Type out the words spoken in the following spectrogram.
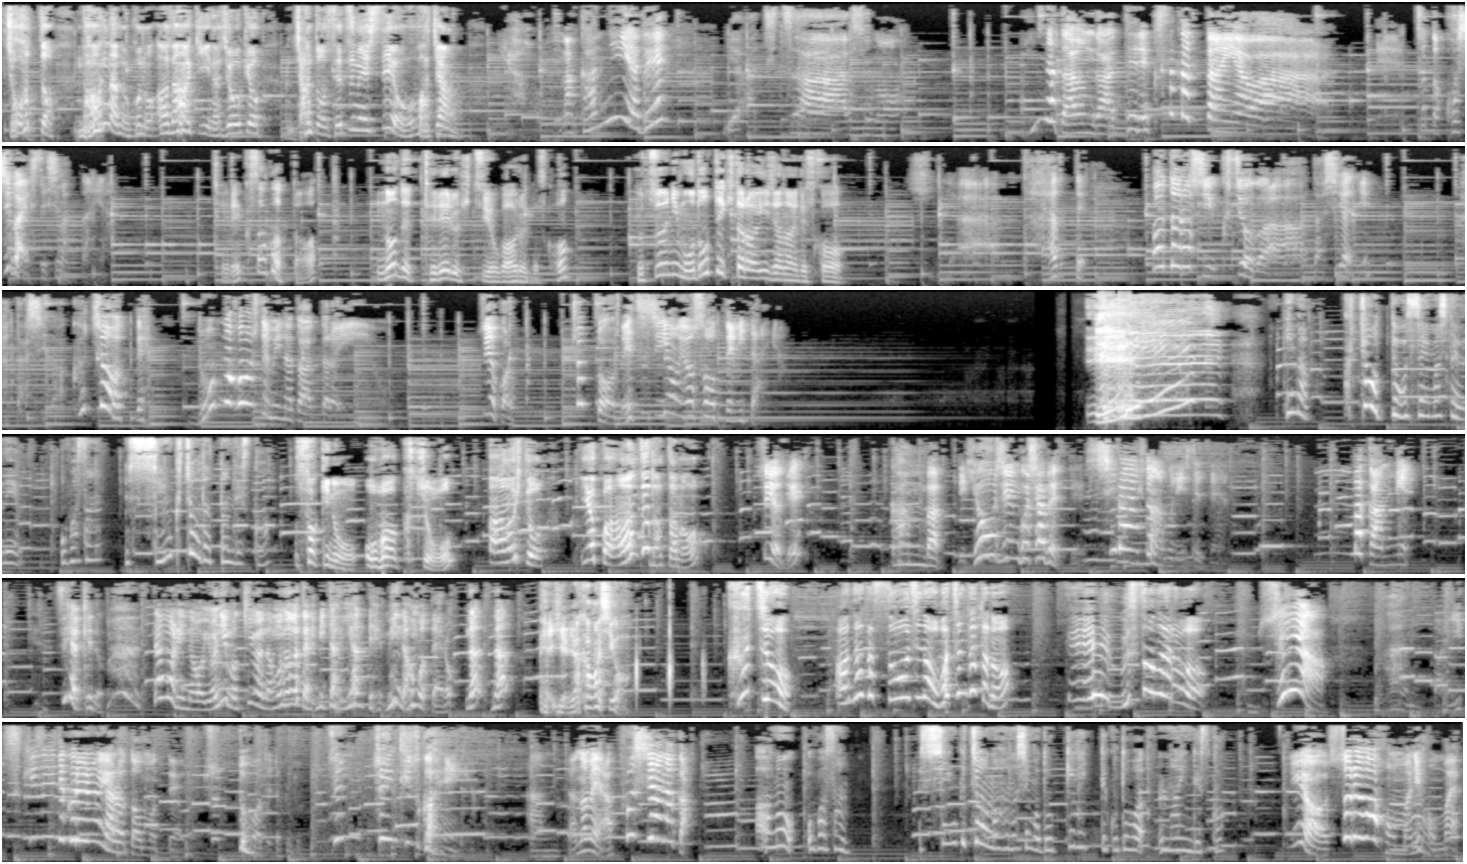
ちょっと、なんなのこのアナーキーな状況。ちゃんと説明してよ、おばちゃん。いや、ほんま堪忍やで。いや、実は、その、なと会うんが照れくさかったんやわ。えーちょっと小芝居してしまったんや。照れくさかった？なんで照れる必要があるんですか？普通に戻ってきたらいいじゃないですか。いやーだって、新しい区長が私やで。私は区長って、どんな顔してみんなと会ったらいいんよ。せやから、ちょっと別人を装ってみたんや。ええ今、区長っておっしゃいましたよね？おばさん、新区長だったんですか？さっきのおば区長？あの人、やっぱあんただったの？せやで。頑張って標準語喋って知らん人のふりしててん。まかんね。せやけど、タモリの世にも奇妙な物語みたいやんってみんな思ったやろ？な、な、いや、やかましいわ。区長あなた掃除のおばちゃんだったの？ええ嘘だろせやあんたいつ気づいてくれるんやろと思って、ずっと待ってたけど、全然気づかへんやん。あんたの目は節穴か。あの、おばさん、新区長の話もドッキリってことはないんですか？いや、それはほんまにほんまや。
